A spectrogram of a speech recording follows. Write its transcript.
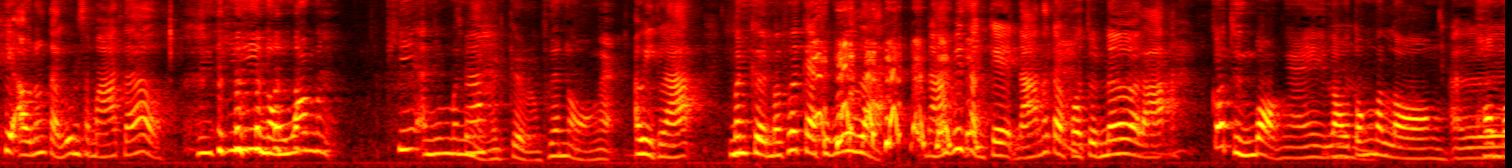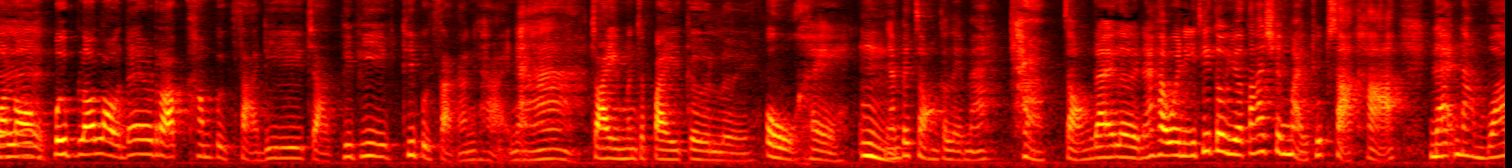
พี่เอาตั้งแต่รุ่นสมาร์ทแล้วเฮ้ยพี่น้องว่ามันพี่อันนี้มันเหมือนใช่มันเกิดมาเพื่อน้องอะ่ะเอาอีกละ มันเกิดมาเพื่อแกทุกรุ่นแหละนะพี่สังเกตนะตั้งแต่ Fortuner ละ ก็ถึงบอกไงเราต้องมาลองเออพอมาลองปุ๊บแล้วเราได้รับคำปรึกษาดีๆ จากพี่ๆที่ปรึกษาการขายเนี่ยอ่าใจมันจะไปเกินเลย โอเคอืมงั้นไปจองกันเลยไหมค่ะจองได้เลยนะคะ วันนี้ที่โตโยต้าเชียงใหม่ทุกสาขา แนะนำว่า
